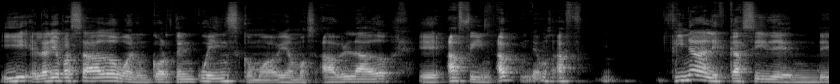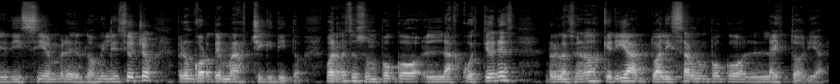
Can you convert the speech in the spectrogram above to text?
y el año pasado, bueno, un corte en Queens, como habíamos hablado, eh, a fin, digamos, a finales casi de, diciembre del 2018, pero un corte más chiquitito. Bueno, esto es un poco las cuestiones relacionadas, quería actualizarle un poco la historia.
